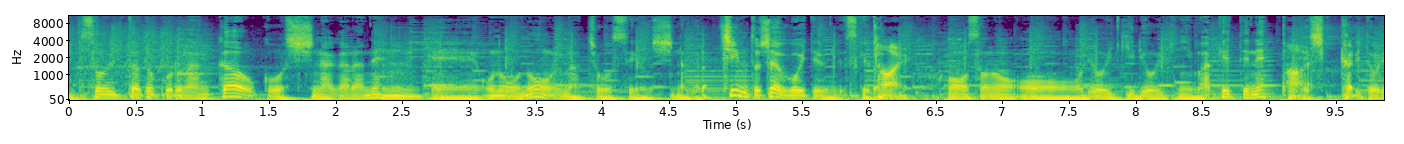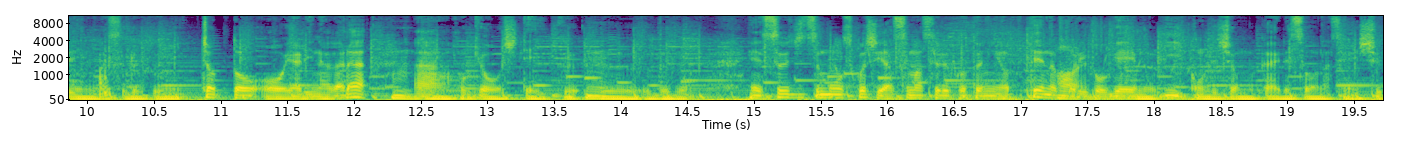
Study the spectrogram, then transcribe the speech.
ん、そういったところなんかをこうしながらね、うん、えー、おのおの今調整をしながらチームとしては動いてるんですけど、はい、その領域領域に分けてね、はい、しっかりトレーニングするふうにちょっとやりながら、うん、あ補強をしていく部分、えー、数日もう少し休ませることによって残り5ゲーム、いいコンディションを迎えれそうな選手っ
